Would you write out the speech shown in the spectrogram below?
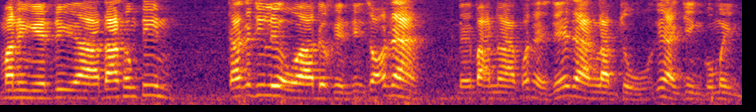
Màn hình hiển thị à, đa thông tin các cái dữ liệu được hiển thị rõ ràng để bạn có thể dễ dàng làm chủ cái hành trình của mình.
